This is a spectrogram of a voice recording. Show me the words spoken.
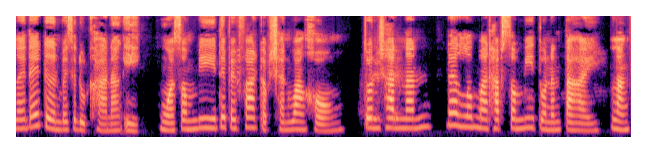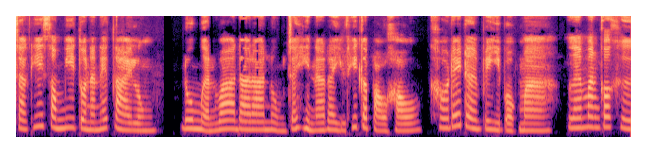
และได้เดินไปสะดุดขานางเอก หัวซอมบี้ได้ไปฟาดกับชั้นวางของ จนชั้นนั้นได้ล้มมาทับซอมบี้ตัวนั้นตาย หลังจากที่ซอมบี้ตัวนั้นได้ตายลง ดูเหมือนว่าดาราหนุ่มจะเห็นอะไรอยู่ที่กระเป๋าเขา เขาได้เดินไปหยิบออกมา และมันก็คือ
